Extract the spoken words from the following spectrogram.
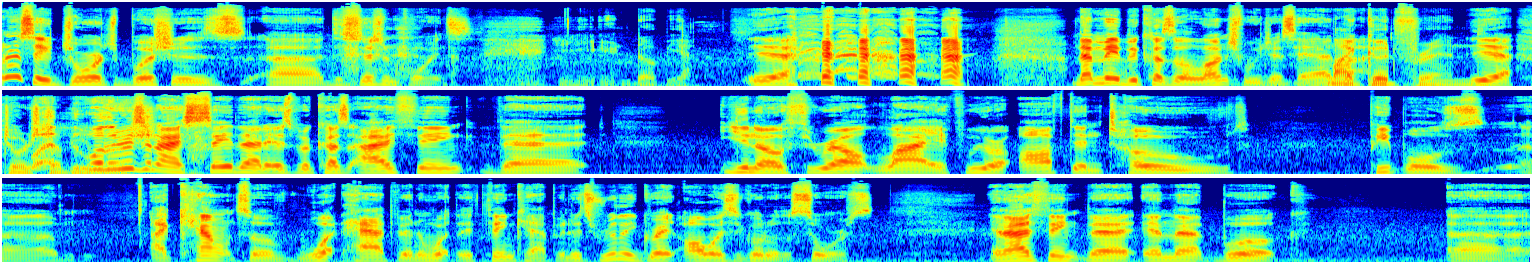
gonna say George Bush's uh, decision points. W. Yeah. that may be because of the lunch we just had. My good friend. Yeah. George well, W. Well, the reason I say that is because I think that, you know, throughout life, we are often told people's um, accounts of what happened and what they think happened. It's really great always to go to the source. And I think that in that book, uh,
